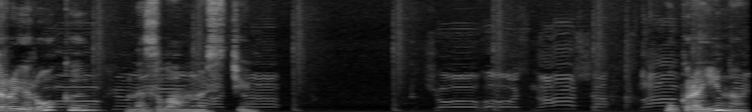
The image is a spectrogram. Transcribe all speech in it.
Три роки незламності. Україна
